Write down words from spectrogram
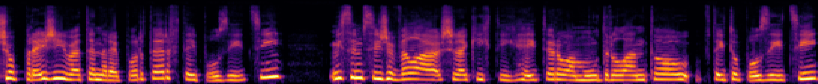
čo prežíva ten reportér v tej pozícii. Myslím si, že veľa všetkých tých hejterov a múdrlantov v tejto pozícii,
